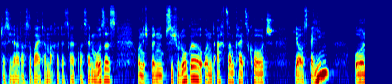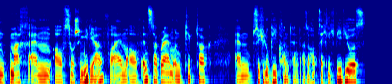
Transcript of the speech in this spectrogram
dass ich einfach so weitermache. Deshalb Marcel Moses und ich bin Psychologe und Achtsamkeitscoach hier aus Berlin und mache ähm, auf Social Media, vor allem auf Instagram und TikTok, ähm, Psychologie-Content, also hauptsächlich Videos,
